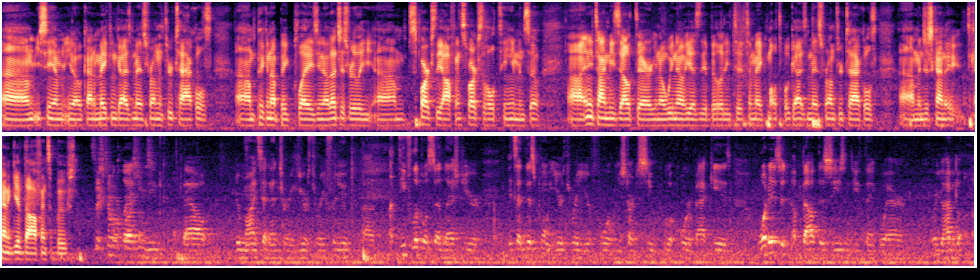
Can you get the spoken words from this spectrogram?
Um, you see him, you know, kind of making guys miss, running through tackles, um, picking up big plays. You know, that just really um, sparks the offense, sparks the whole team. And so, uh, anytime he's out there, you know, we know he has the ability to, to make multiple guys miss, run through tackles, um, and just kind of kind of give the offense a boost. You spoke last week about your mindset entering year three for you. Uh, DeFilippo said last year, it's at this point, year three, year four, when you start to see who a quarterback is. What is it about this season, do you think, where where you have a, a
